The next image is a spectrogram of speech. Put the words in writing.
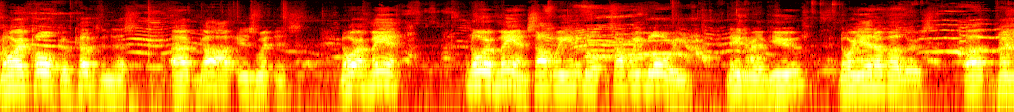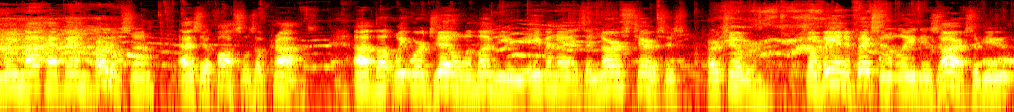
nor a cloak of covetousness. Uh, God is witness. Nor of men, nor of men sought we any glo- sought we glory, neither of you, nor yet of others, uh, when we might have been burdensome as the apostles of Christ. Uh, but we were gentle among you, even as a nurse cherishes her children. So, being affectionately desirous of you,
